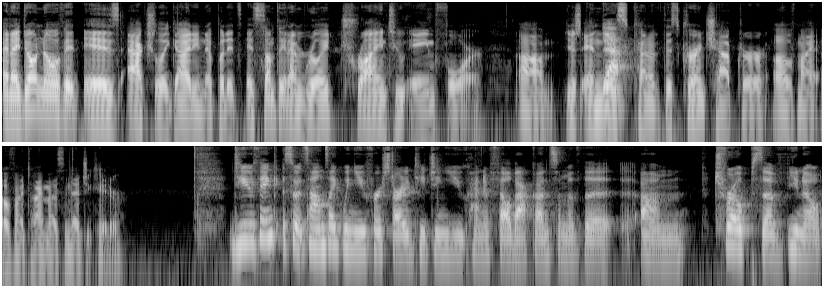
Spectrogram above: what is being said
and I don't know if it is actually guiding it, but it's it's something I'm really trying to aim for um, just in this kind of this current chapter of my of my time as an educator. Do you think so? It sounds like when you first started teaching, you kind of fell back on some of the um, tropes of you know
